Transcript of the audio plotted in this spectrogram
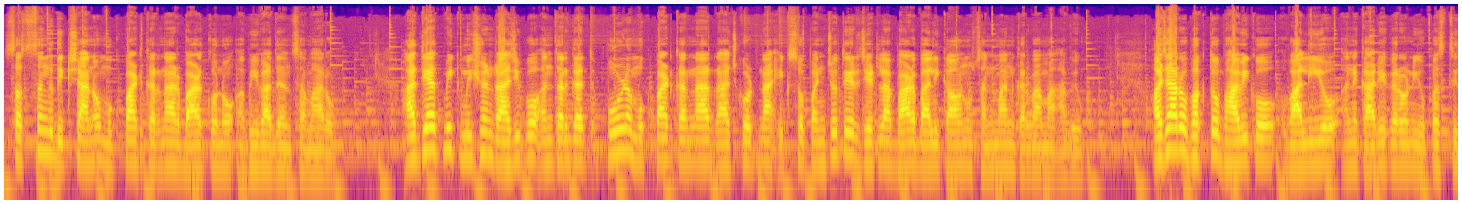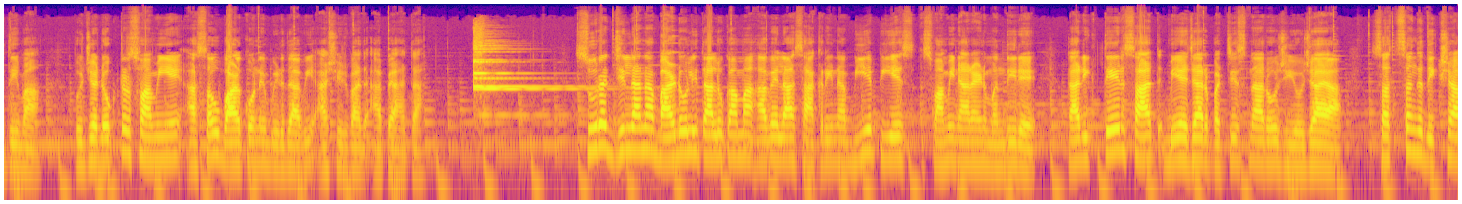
સત્સંગ દીક્ષાનો મુખપાઠ કરનાર બાળકોનો અભિવાદન સમારોહ. આધ્યાત્મિક મિશન રાજીપો અંતર્ગત પૂર્ણ મુખપાઠ કરનાર રાજકોટના એકસો પંચોતેર જેટલા બાળ બાલિકાઓનું સન્માન કરવામાં આવ્યું. હજારો ભક્તો, ભાવિકો, વાલીઓ અને કાર્યકરોની ઉપસ્થિતિમાં પૂજ્ય ડૉક્ટર સ્વામીએ આ સૌ બાળકોને બિરદાવી આશીર્વાદ આપ્યા હતા. સુરત જિલ્લાના બારડોલી તાલુકામાં આવેલા સાકરીના બીએપીએસ સ્વામિનારાયણ મંદિરે તારીખ તેર સાત બે હજાર પચીસના રોજ યોજાયા સત્સંગ દીક્ષા,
